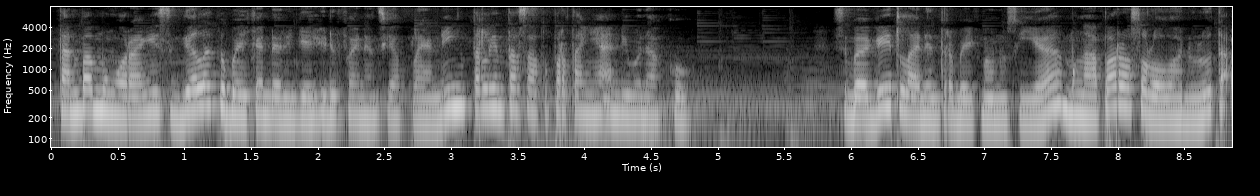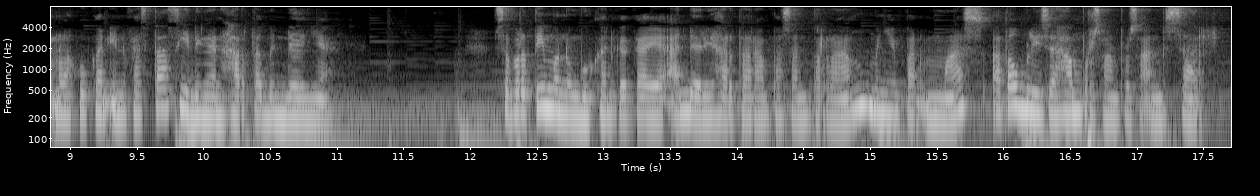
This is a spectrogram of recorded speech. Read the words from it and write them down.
Tanpa mengurangi segala kebaikan dari gaya hidup financial planning, terlintas satu pertanyaan di benakku. Sebagai teladan terbaik manusia, mengapa Rasulullah dulu tak melakukan investasi dengan harta bendanya? Seperti menumbuhkan kekayaan dari harta rampasan perang, menyimpan emas, atau beli saham perusahaan-perusahaan besar.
